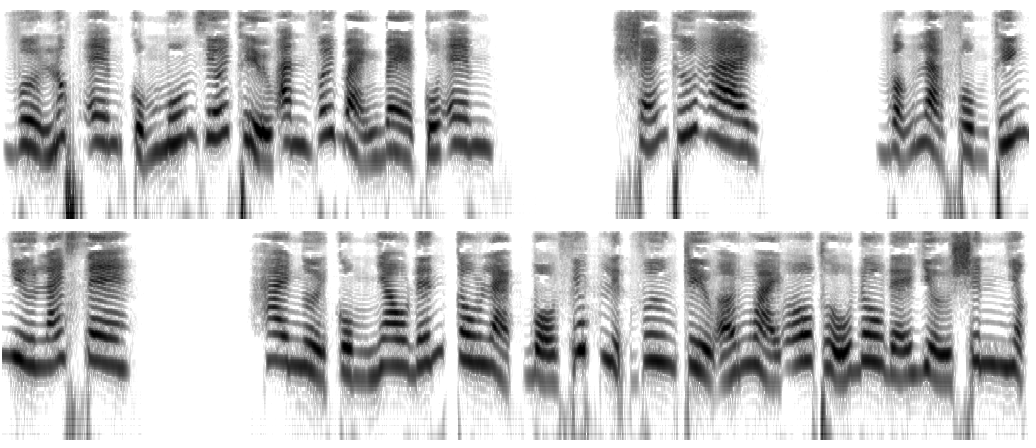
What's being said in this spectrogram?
Vừa lúc em cũng muốn giới thiệu anh với bạn bè của em. Sáng thứ hai. Vẫn là Phùng Thiến Như lái xe. Hai người cùng nhau đến câu lạc bộ phích lịch vương triều ở ngoại ô thủ đô để dự sinh nhật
